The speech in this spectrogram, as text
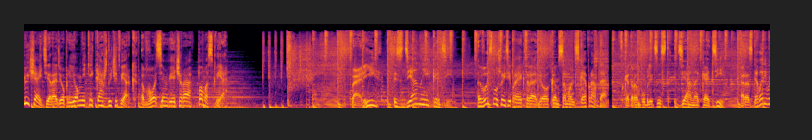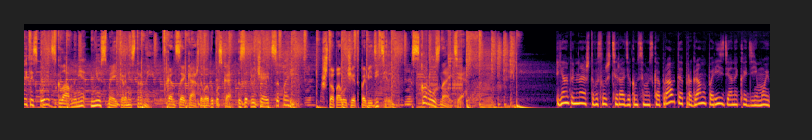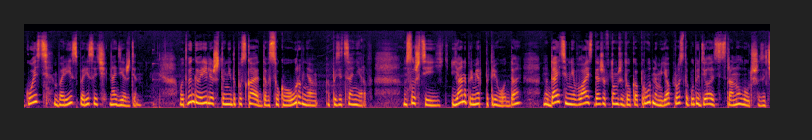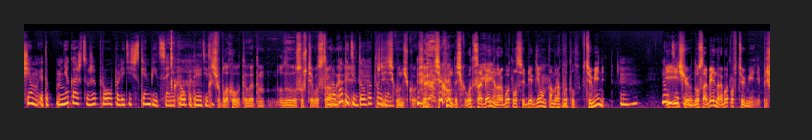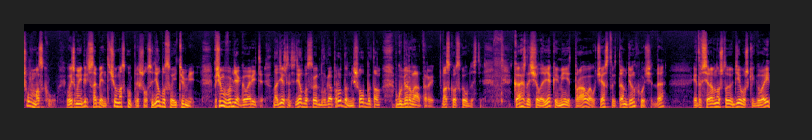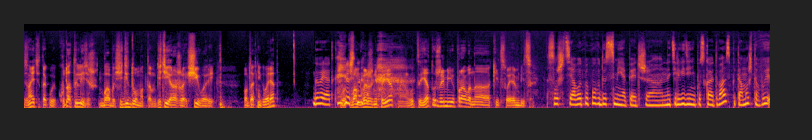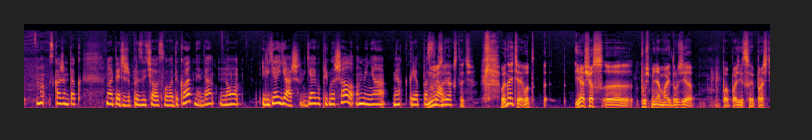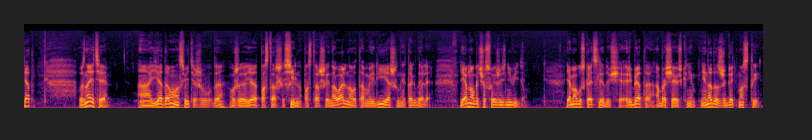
Включайте радиоприемники каждый четверг в 8 вечера по Москве. Пари с Дианой Кати. Вы слушаете проект радио «Комсомольская правда», в котором публицист Диана Кати разговаривает и спорит с главными ньюсмейкерами страны. В конце каждого выпуска заключается пари. Что получит победитель, скоро узнаете. Я напоминаю, что вы слушаете радио «Комсомольская правда», программа «Пари с Дианой Кади». Мой гость Борис Борисович Надеждин. Вот вы говорили, что не допускают до высокого уровня оппозиционеров. Ну, слушайте, я, например, патриот, да? Но дайте мне власть даже в том же Долгопрудном, я просто буду делать страну лучше. Зачем? Это, мне кажется, уже про политические амбиции, а не про патриотизм. А что плохого-то в этом? Ну, Слушайте, вот странно. работаете в Долгопрудном. Подождите, секундочку. Секундочку. Вот Собянин работал себе. Где он там работал? В Тюмени? Ну, и, и что? Ну, Собянин работал в Тюмени, пришел в Москву. Вы же мне говорите, Собянин, ты что в Москву пришел? Сидел бы в своей Тюмени. Почему вы мне говорите? Надежда сидел бы в своем Долгопрудном, не шел бы там в губернаторы Московской области. Каждый человек имеет право участвовать там, где он хочет, да? Это все равно, что девушке говорить, знаете, такое, куда ты лезешь, баба, сиди дома там, детей рожай, щи вари. Вам так не говорят? Говорят, Вот, конечно. вам даже неприятно? Вот я тоже имею право на какие-то свои амбиции. Слушайте, а вот по поводу СМИ, опять же, на телевидении пускают вас, потому что вы, ну, скажем так, ну, опять же, прозвучало слово адекватный, да, но Илья Яшин, я его приглашала, он меня, мягко говоря, послал. Ну и зря, кстати. Вы знаете, вот э, я сейчас, э, пусть меня мои друзья по позиции простят, вы знаете, а, я давно на свете живу, да, уже я постарше, сильно постарше и Навального, там, и Ильи Яшина и так далее. Я много чего в своей жизни видел. Я могу сказать следующее. Ребята, обращаюсь к ним, не надо сжигать мосты.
